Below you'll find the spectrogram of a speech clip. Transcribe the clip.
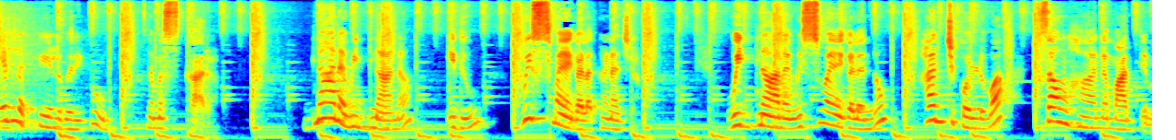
ಎಲ್ಲ ಕೇಳುವರಿಗೂ ನಮಸ್ಕಾರ. ಜ್ಞಾನ ವಿಜ್ಞಾನ, ಇದು ವಿಸ್ಮಯಗಳ ಕಣಜ. ವಿಜ್ಞಾನ ವಿಸ್ಮಯಗಳನ್ನು ಹಂಚಿಕೊಳ್ಳುವ ಸಂವಹನ ಮಾಧ್ಯಮ.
